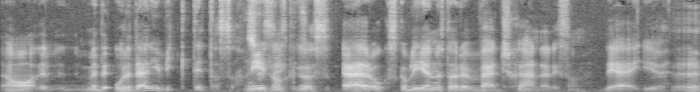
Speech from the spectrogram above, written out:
Ja, men det, och det där är ju viktigt alltså. Ni som ska, är och ska bli ännu större världsstjärnor liksom. Det är ju... Eh,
